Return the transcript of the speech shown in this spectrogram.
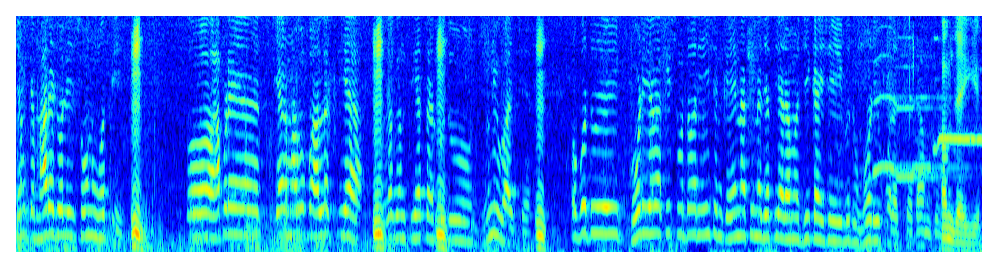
જેમ કે મારે જ ઓલી સોનું હતી. હમ. તો આપણે જ્યારે મારા પપ્પા અલગ થયા લગ્ન થયા હતા બધું જૂની વાત છે. તો બધું એ ઘોડી એવા કિસ્મત વાળી છે ને કે એનાથી જ અત્યારે અમે જીકાય છે એ બધું ઘોડી ઉપર જ છે કામ સમજાઈ ગયું.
